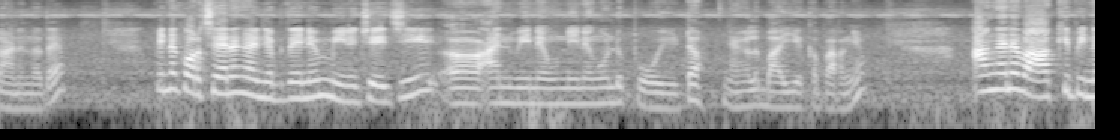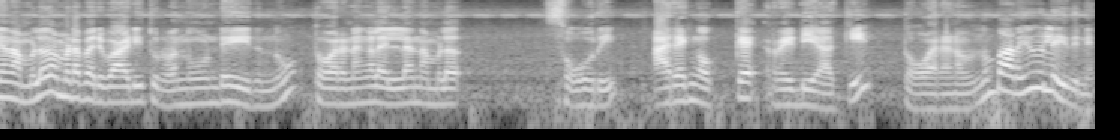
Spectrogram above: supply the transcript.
കാണുന്നത്. പിന്നെ കുറച്ച് നേരം കഴിഞ്ഞപ്പോഴത്തേനും മീനു ചേച്ചി അൻവീനെ ഉണ്ണീനെ കൊണ്ട് പോയിട്ടോ. ഞങ്ങൾ ബൈ ഒക്കെ പറഞ്ഞു. അങ്ങനെ ബാക്കി പിന്നെ നമ്മൾ നമ്മുടെ പരിപാടി തുടർന്നുകൊണ്ടേയിരുന്നു. തോരണങ്ങളെല്ലാം നമ്മൾ സോറി അരങ്ങൊക്കെ റെഡിയാക്കി തോരണമൊന്നും പറയൂല ഇതിന്.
